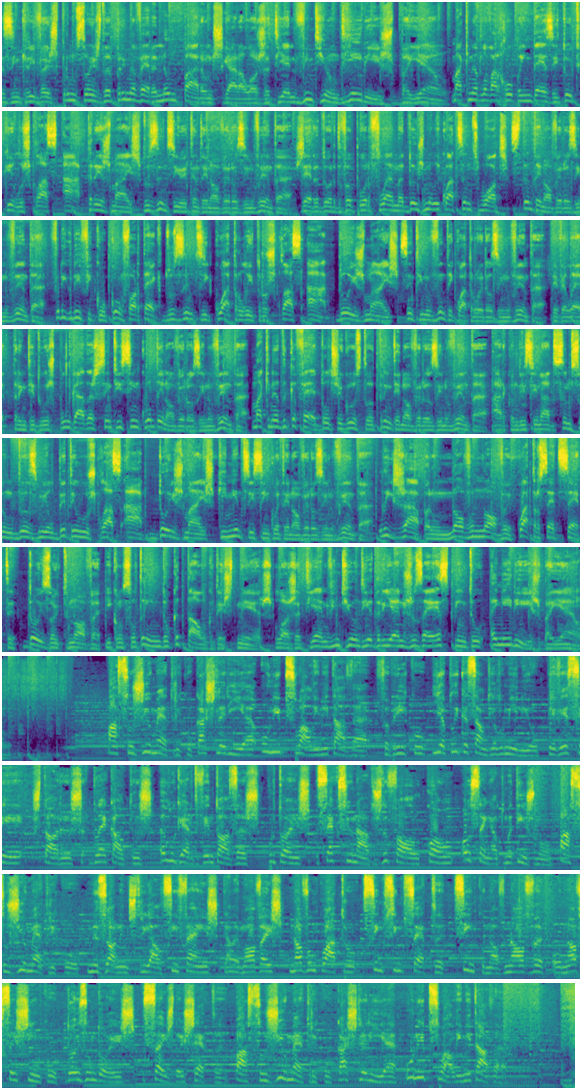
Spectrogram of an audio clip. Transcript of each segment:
As incríveis promoções da primavera não param de chegar à loja TN21 de Eiris, Baião. Máquina de lavar roupa em 10 e 8 kg classe A, 3 mais, 289,90€. Gerador de vapor Flama 2400 watts, 79,90€. Frigorífico Confortec 204 litros classe A, 2 mais, 194,90€. TV LED 32 polegadas, 159,90€. Máquina de café Dolce Gusto 39,90€. Ar ar-condicionado Samsung 12000 BTUs classe A 2 mais 559,90€. Ligue já para um 919 477 289 e consulte ainda o catálogo deste mês. Loja TN 21 de Adriano José S. Pinto, em Iris, Baião. Passo geométrico, castelharia unipessoal limitada, fabrico e aplicação de alumínio, PVC, stores, blackouts, aluguer de ventosas, portões seccionados de fol com ou sem automatismo. Passo geométrico, na zona industrial Sinfãs, telemóveis 914 557 599 ou 965 212 627. Passo geométrico, castelharia unipessoal limitada.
